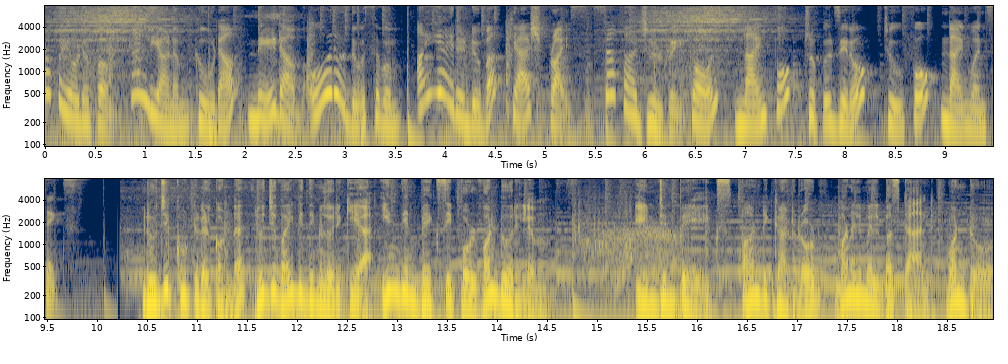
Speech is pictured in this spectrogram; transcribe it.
സഫയോടൊപ്പം കല്യാണം കൂടാം നേടാം ഓരോ ദിവസവും അയ്യായിരം രൂപ cash prize Safa jewellery call nine four triple zero two four nine one six രുചിക്കൂട്ടുകൾ കൊണ്ട് രുചി വൈവിധ്യങ്ങൾ ഒരുക്കിയ ഇന്ത്യൻ ബേക്സ് ഇപ്പോൾ വണ്ടൂരിലും. Indian bakes Pandikkad road Manalmel bus stand Wandoor.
